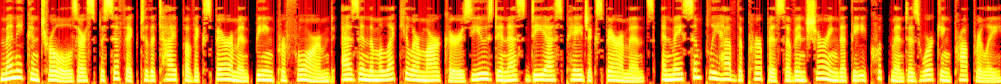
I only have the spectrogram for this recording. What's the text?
Many controls are specific to the type of experiment being performed, as in the molecular markers used in SDS-PAGE experiments, and may simply have the purpose of ensuring that the equipment is working properly.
